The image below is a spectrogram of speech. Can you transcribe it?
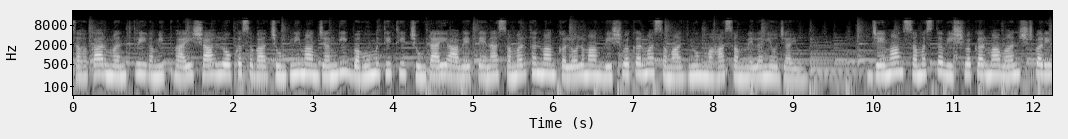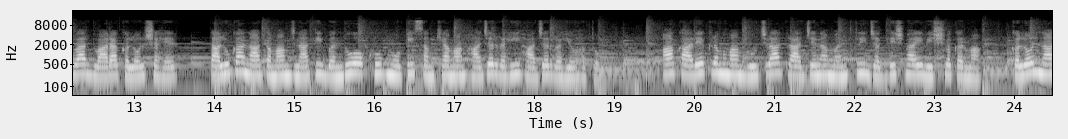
સહકાર મંત્રી અમિતભાઈ શાહ લોકસભા ચૂંટણીમાં જંગી બહુમતીથી ચૂંટાઈ આવે તેના સમર્થનમાં કલોલમાં વિશ્વકર્મા સમાજનું મહાસંમેલન યોજાયું. જેમાં સમસ્ત વિશ્વકર્મા વંશ પરિવાર દ્વારા કલોલ શહેર તાલુકાના તમામ જ્ઞાતિ બંધુઓ ખૂબ મોટી સંખ્યામાં હાજર રહી હાજર રહ્યો હતો. આ કાર્યક્રમમાં ગુજરાત રાજ્યના મંત્રી જગદીશભાઈ વિશ્વકર્મા, કલોલના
